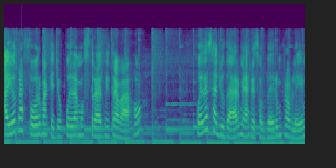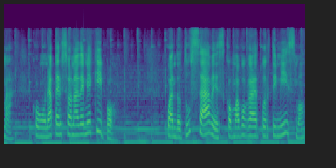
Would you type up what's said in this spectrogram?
¿Hay otra forma que yo pueda mostrar mi trabajo? ¿Puedes ayudarme a resolver un problema con una persona de mi equipo? Cuando tú sabes cómo abogar por ti mismo,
